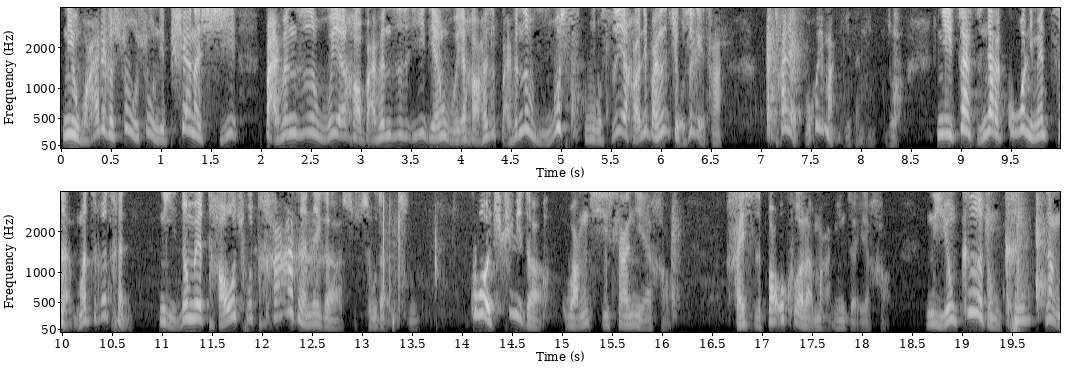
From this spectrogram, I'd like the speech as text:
你玩那个术数，你骗了席百分之五也好，百分之一点五也好，还是百分之五十五十也好，你百分之九十给他，他也不会满意的。你做你在人家的锅里面怎么折腾，你都没逃出他的那个手掌心。过去的王岐山也好，还是包括了马明哲也好，你用各种坑让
